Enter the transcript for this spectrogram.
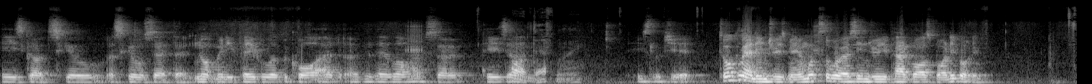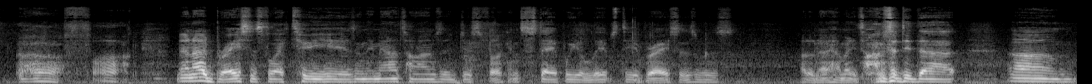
he's got skill a skill set that not many people have acquired over their lives. So he's Oh, um, definitely. He's legit. Talking about injuries, man. What's the worst injury you've had whilst bodyboarding? Oh fuck. Man, I had braces for like two years, and the amount of times that just fucking staple your lips to your braces was, I don't know how many times I did that. Um,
